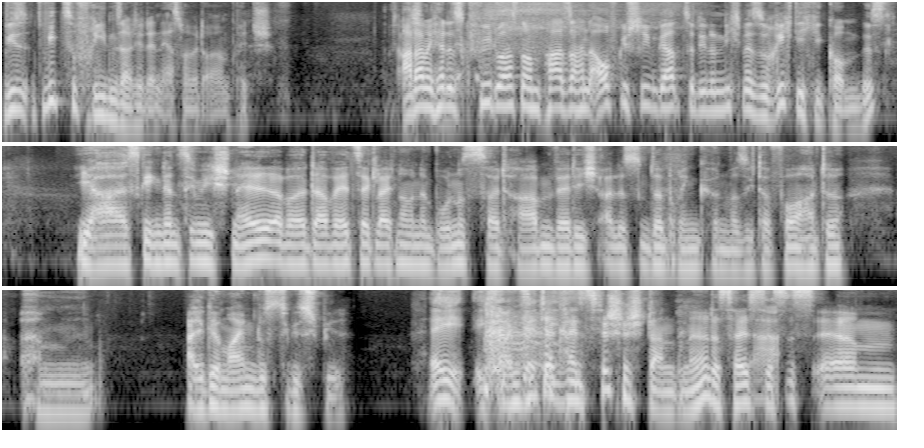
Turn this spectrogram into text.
Wie, wie zufrieden seid ihr denn erstmal mit eurem Pitch? Adam, ich hatte das Gefühl, du hast noch ein paar Sachen aufgeschrieben gehabt, zu denen du nicht mehr so richtig gekommen bist. Ja, es ging dann ziemlich schnell, aber da wir jetzt ja gleich noch eine Bonuszeit haben, werde ich alles unterbringen können, was ich davor hatte. Ähm, allgemein lustiges Spiel. Ey, ich Man sieht ja keinen Zwischenstand, ne? Das heißt, das ist ähm,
